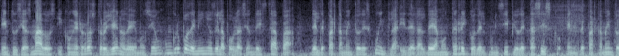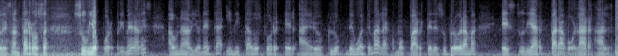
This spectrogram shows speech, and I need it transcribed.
Entusiasmados y con el rostro lleno de emoción, un grupo de niños de la población de Iztapa, del departamento de Escuintla y de la aldea Monterrico del municipio de Tacisco, en el departamento de Santa Rosa, subió por primera vez a una avioneta invitados por el Aeroclub de Guatemala como parte de su programa Estudiar para volar alto.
